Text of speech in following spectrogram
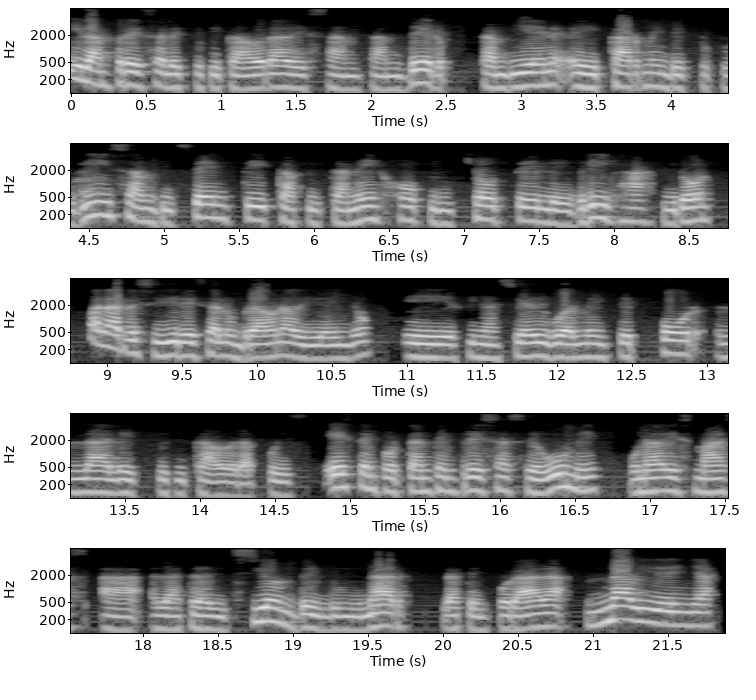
y la empresa electrificadora de Santander. También eh, Carmen de Chucurí, San Vicente, Capitanejo, Pinchote, Lebrija, Girón, van a recibir ese alumbrado navideño eh, financiado igualmente por la electrificadora. Pues esta importante empresa se une una vez más a la tradición de iluminar la temporada navideña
